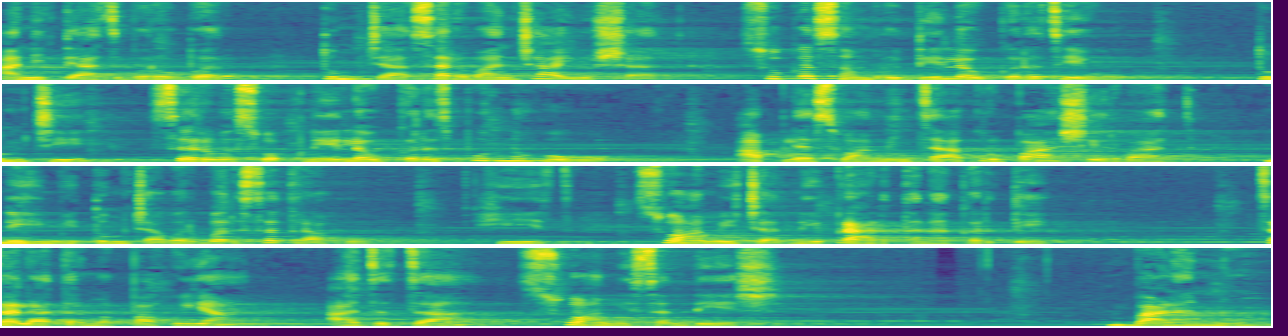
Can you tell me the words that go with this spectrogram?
आणि त्याचबरोबर तुमच्या सर्वांच्या आयुष्यात सुख समृद्धी लवकरच येऊ. तुमची सर्व स्वप्ने लवकरच पूर्ण होवो. आपल्या स्वामींचा कृपा आशीर्वाद नेहमी तुमच्यावर बरसत राहो. हीच स्वामीचरणी प्रार्थना करते. चला तर मग पाहूया आजचा स्वामी संदेश. बाळांनो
